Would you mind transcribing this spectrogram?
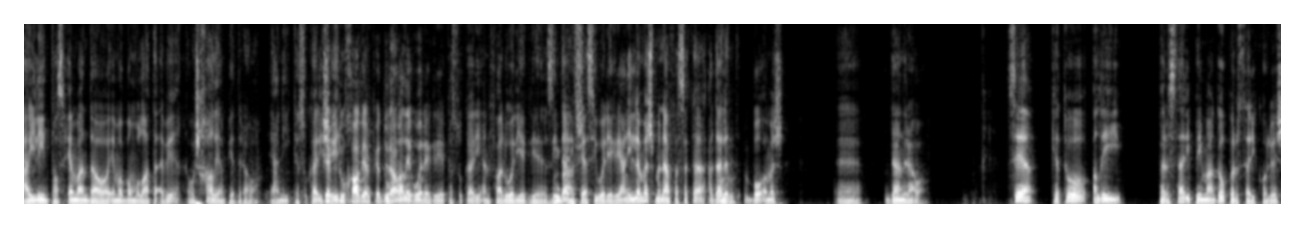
ئایلین تەسحێمان داوە ئێمە بەم وڵاتە ئەبێ ئەوەش خاڵیان پێدراوە یانی کەسوکاری شەهید یەک دوو خاڵیان پێ دراوە دوو خاڵێک وەرەگرێ کەسوکاری ئەنفال وەریەگرێ زیندانی باش. سیاسی وەریەگرێ یانی لەمەش منافەسەکە عەدالەت بۆ ئەمەش اه، دانراوە سێ کە تۆ ئەڵێی پەرستاری پەیمانگا و پەرستاری کۆلێژ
